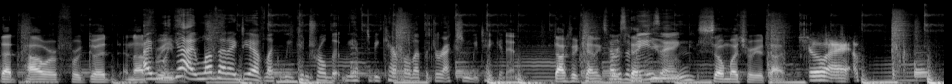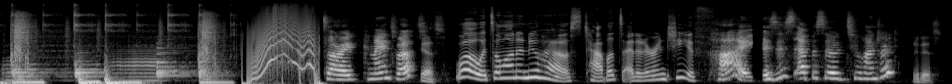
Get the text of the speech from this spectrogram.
that power for good and not I, for evil. yeah, I love that idea of like we control that. We have to be careful about the direction we take it in. Dr. Koenigsberg, was thank you amazing. so much for your time. Sure. Sorry, can I interrupt? Yes, Whoa, it's Alana Newhouse, Tablets editor in chief. Hi, is this episode 200? it is.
